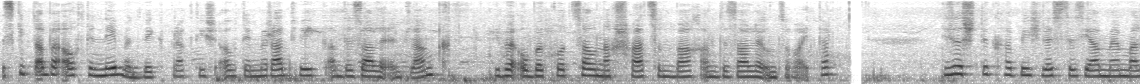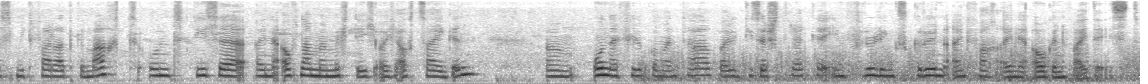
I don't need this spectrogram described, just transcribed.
es gibt aber auch den Nebenweg, praktisch auf dem Radweg an der Saale entlang, über Oberkotzau nach Schwarzenbach an der Saale und so weiter. Dieses Stück habe ich letztes Jahr mehrmals mit Fahrrad gemacht und diese eine Aufnahme möchte ich euch auch zeigen, ähm, ohne viel Kommentar, weil diese Strecke im Frühlingsgrün einfach eine Augenweide ist.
